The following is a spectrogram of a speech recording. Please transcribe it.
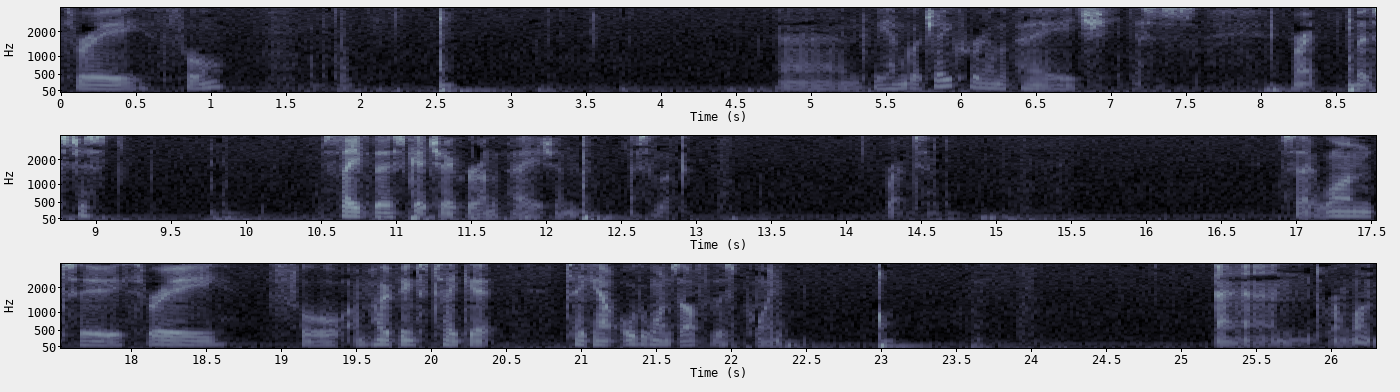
three, four. And we haven't got jQuery on the page. Yes. Right, let's just save this, get jQuery on the page, and let's have a look. Right. So one, two, three, four. I'm hoping to take it, take out all the ones after this point. And wrong one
